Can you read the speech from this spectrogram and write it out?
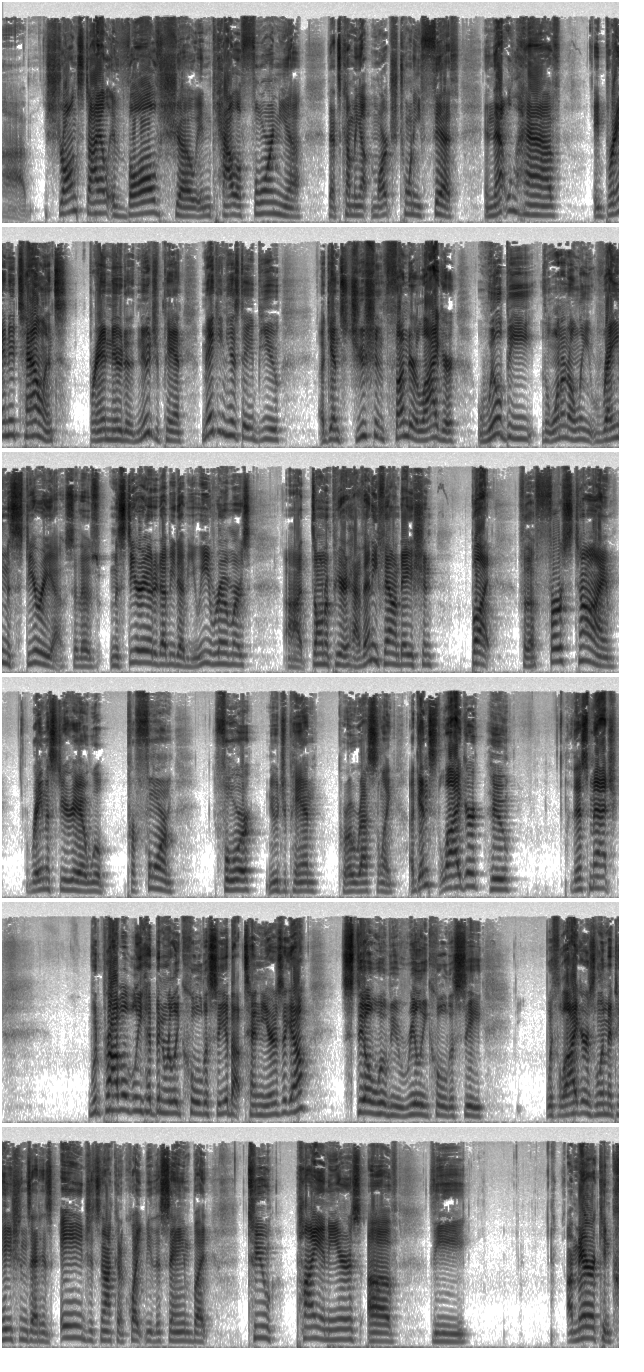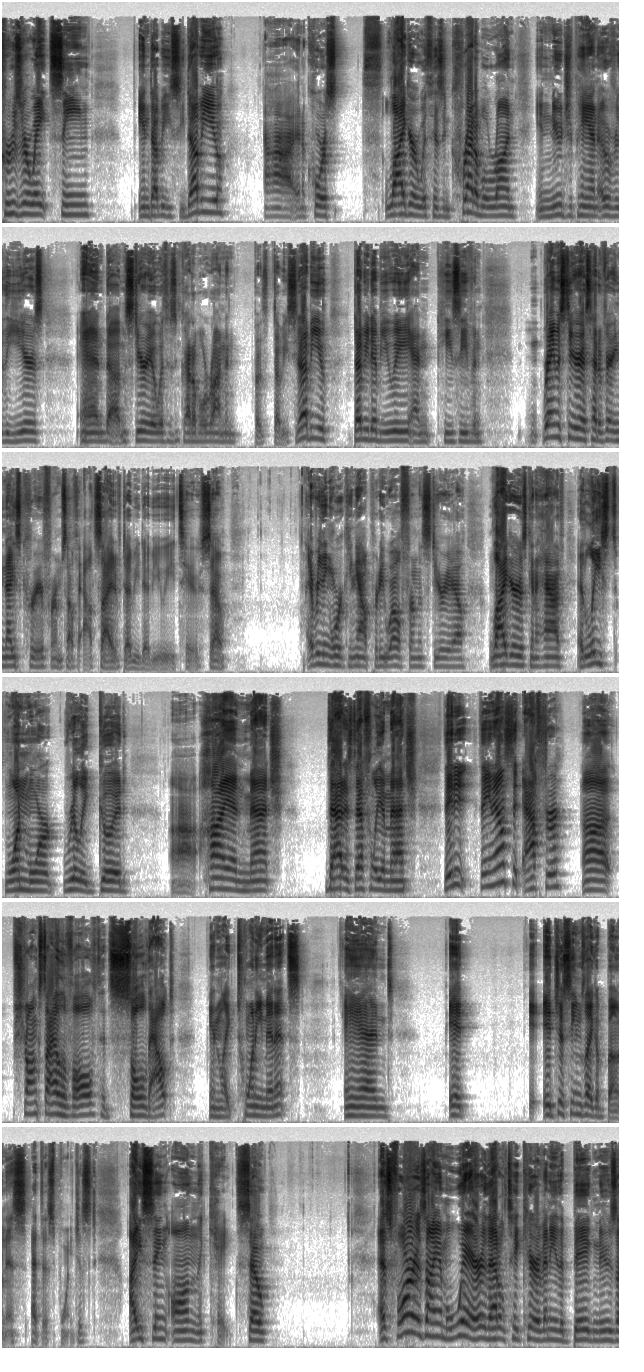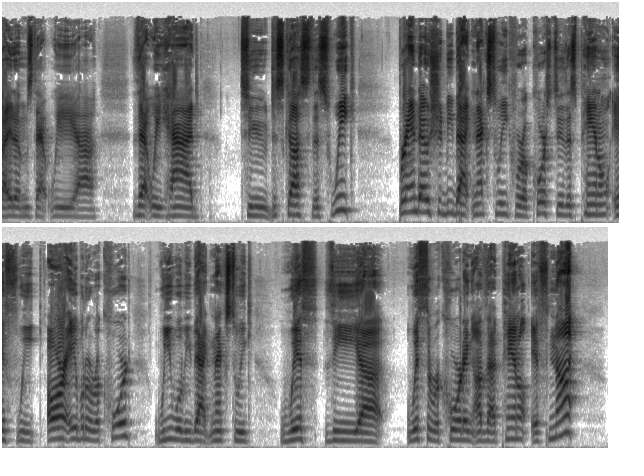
uh, Strong Style Evolve show in California that's coming up March 25th, and that will have a brand new talent, brand new to New Japan, making his debut against Jushin Thunder Liger will be the one and only Rey Mysterio. So those Mysterio to WWE rumors uh, don't appear to have any foundation, but for the first time, Rey Mysterio will perform for New Japan Pro Wrestling against Liger, who this match would probably have been really cool to see about 10 years ago. Still will be really cool to see. With Liger's limitations at his age, it's not going to quite be the same, but two pioneers of the American cruiserweight scene in WCW, uh, and of course, Liger with his incredible run in New Japan over the years, and uh, Mysterio with his incredible run in both WCW, WWE, and he's even Rey Mysterio has had a very nice career for himself outside of WWE too. So everything working out pretty well for Mysterio. Liger is going to have at least one more really good uh, high end match. That is definitely a match. They did. They announced it after uh, Strong Style Evolved had sold out in like 20 minutes, and it it just seems like a bonus at this point, just icing on the cake. So, as far as I am aware, that'll take care of any of the big news items that we uh, that we had to discuss this week. Brando should be back next week. We'll, of course, do this panel. If we are able to record, we will be back next week with the uh, with the recording of that panel. If not,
